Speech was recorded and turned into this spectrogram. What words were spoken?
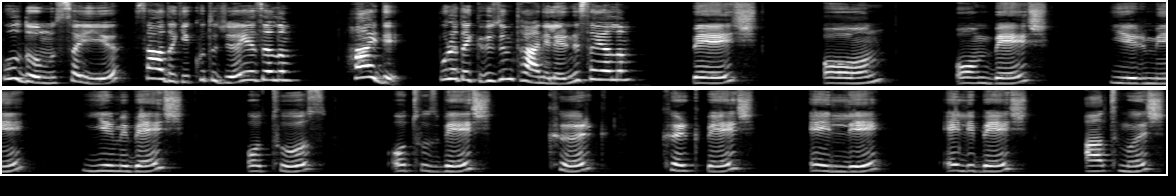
Bulduğumuz sayıyı sağdaki kutucuğa yazalım. Haydi, buradaki üzüm tanelerini sayalım. 5, 10, 15, 20, 25, 30, 35, 40, 45, 50, 55, 60,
